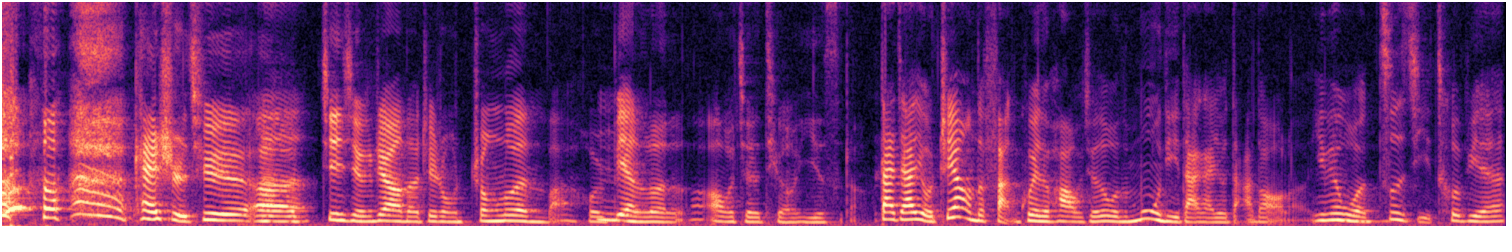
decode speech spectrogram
开始去呃进行这样的这种争论吧，或者辩论了啊，我觉得挺有意思的。大家有这样的反馈的话，我觉得我的目的大概就达到了，因为我自己特别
